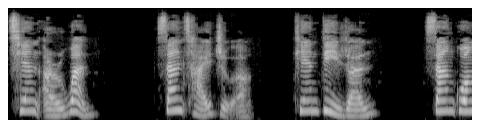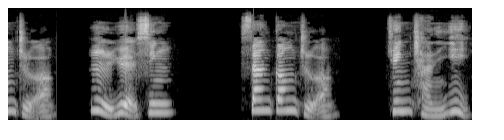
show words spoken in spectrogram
千而万。三才者，天地人；三光者，日月星；三纲者，君臣义，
